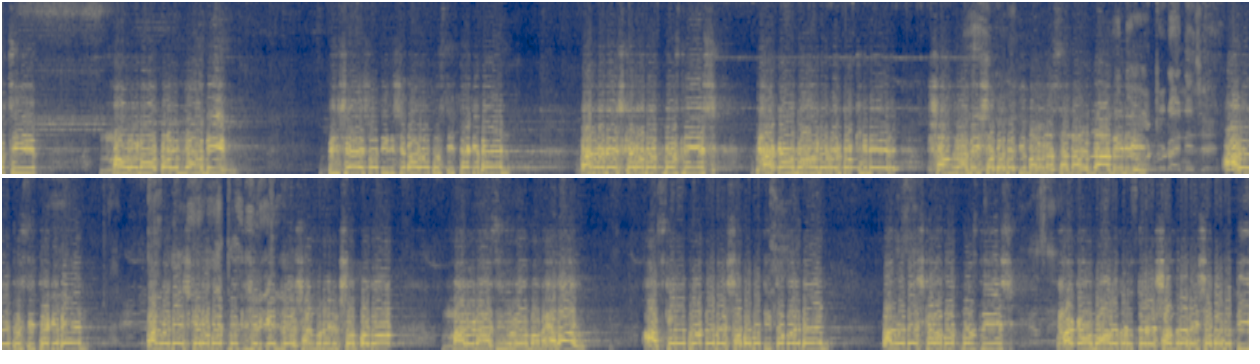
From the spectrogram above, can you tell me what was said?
মহাসচিব মাওলানা তাউল্লাহ আমিন। বিশেষ অতিথি হিসেবে আরও উপস্থিত থাকবেন বাংলাদেশ খেলাফত মজলিস, ঢাকা মহানগর দক্ষিণের সংগ্রামী সভাপতি মাওলানা সানাউল্লাহ আমিনী। আরও উপস্থিত থাকবেন বাংলাদেশ খেলাফত মজলিসের কেন্দ্রীয় সাংগঠনিক সম্পাদক মাওলানা আজিজুর রহমান হেলাল। আজকের এই প্রোগ্রামের সভাপতিত্ব করবেন বাংলাদেশ খেলাফত মজলিস, ঢাকা মহানগর উত্তরের সংগ্রামী সভাপতি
